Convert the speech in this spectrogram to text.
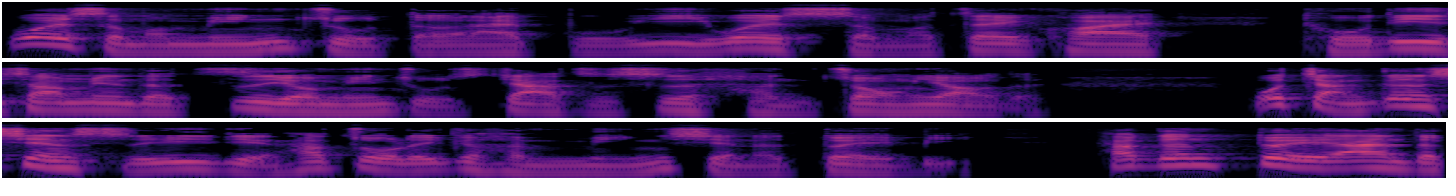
为什么民主得来不易，为什么这块土地上面的自由民主价值是很重要的。我讲更现实一点，他做了一个很明显的对比，他跟对岸的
